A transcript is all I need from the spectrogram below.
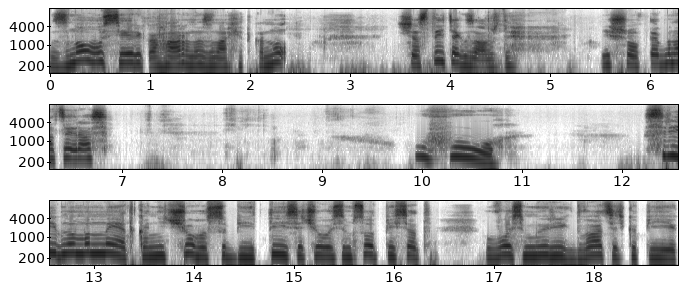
Знову Серіка, гарна знахідка. Ну, щастить, як завжди. І що в тебе на цей раз? Уху. Срібна монетка, нічого собі. 1858 рік, 20 копійок.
